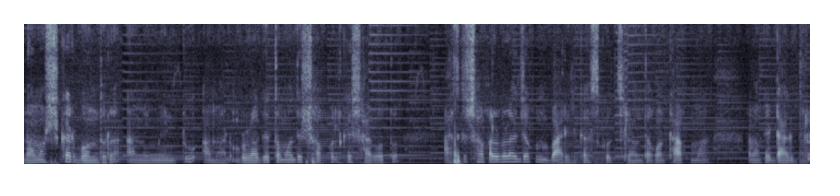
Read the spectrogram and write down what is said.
নমস্কার বন্ধুরা, আমি মিন্টু, আমার ব্লগে তোমাদের সকলকে স্বাগত। আজকে সকালবেলায় যখন বাড়ির কাজ করছিলাম, তখন ঠাকুমা আমাকে ডাক দিল।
